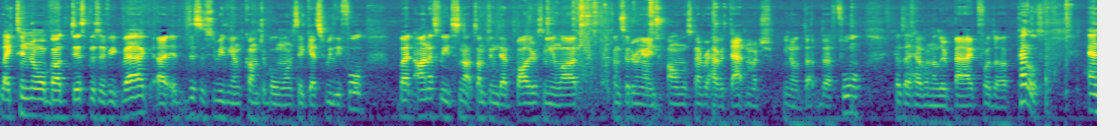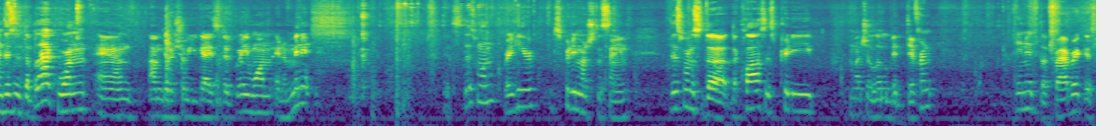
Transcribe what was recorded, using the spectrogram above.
like to know about this specific bag uh, it, this is really uncomfortable once it gets really full but honestly it's not something that bothers me a lot considering I almost never have it that much you know that, that full because I have another bag for the pedals and this is the black one and I'm gonna show you guys the gray one in a minute it's this one right here. It's pretty much the same. This one's the, the cloth is pretty much a little bit different in it. The fabric is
